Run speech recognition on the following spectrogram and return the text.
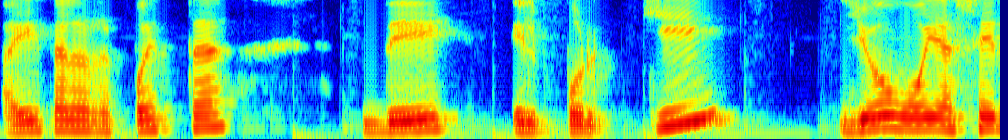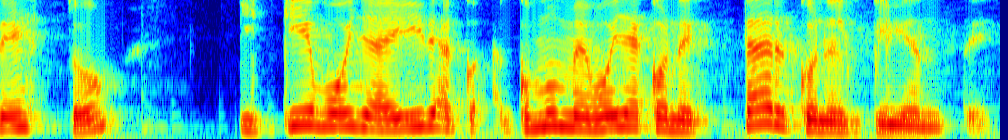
Ahí está la respuesta de el por qué yo voy a hacer esto y qué voy a ir a, cómo me voy a conectar con el cliente.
